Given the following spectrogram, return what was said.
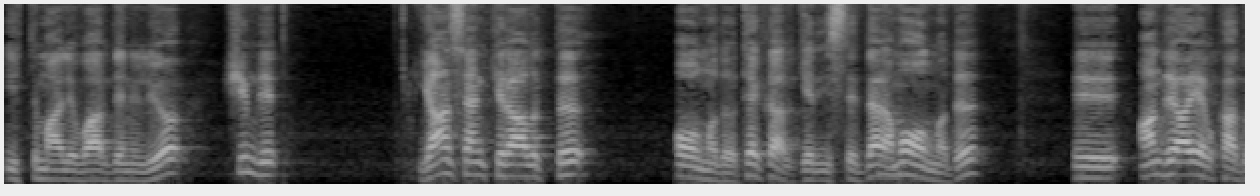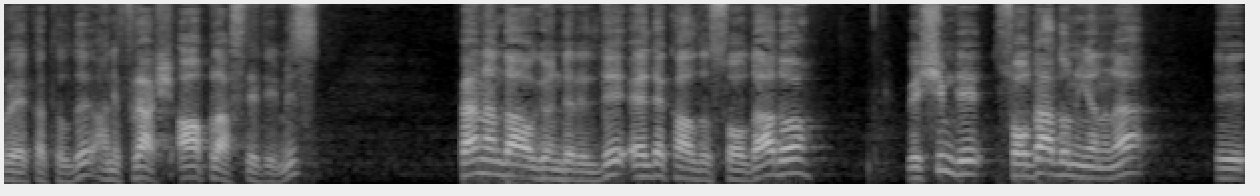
ihtimali var deniliyor. Şimdi Yansen kiralıktı olmadı. Tekrar geri istediler ama olmadı. Ee, Andre Ayev kadroya katıldı. Hani Flash A Plus dediğimiz. Fernandao gönderildi. Elde kaldı Soldado. Ve şimdi Soldado'nun yanına e,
